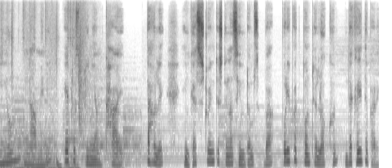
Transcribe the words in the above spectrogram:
নিয়ম না মেনে এটোস্প্রিনিয়াম খায় তাহলে গ্যাস্ট্রোইন্টেস্টিনাল সিমটমস বা পরিপাকতন্ত্রের লক্ষণ দেখা দিতে পারে।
